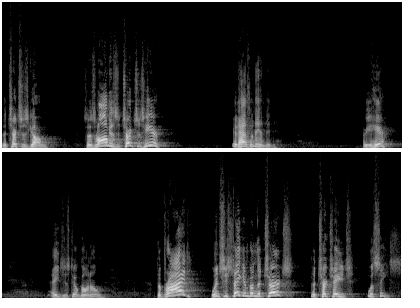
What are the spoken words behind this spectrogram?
the church is gone. So as long as the church is here, it hasn't ended. Are you here? Age is still going on. The bride, when she's taken from the church, the church age will cease.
